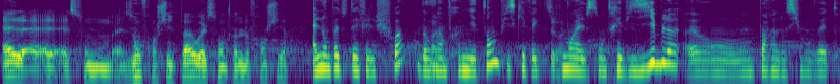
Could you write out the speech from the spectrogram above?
elles, elles, sont, elles ont franchi le pas ou elles sont en train de le franchir Elles n'ont pas tout à fait le choix dans un premier temps, puisqu'effectivement elles sont très visibles. Euh, on parle, si on veut être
